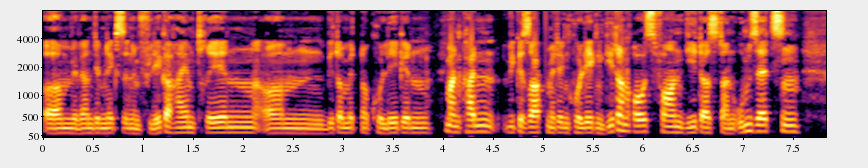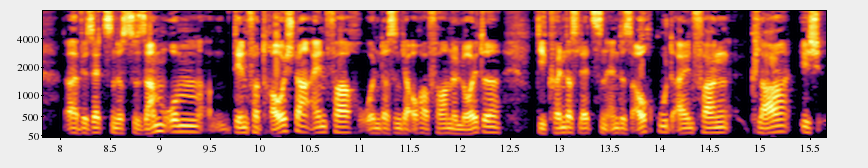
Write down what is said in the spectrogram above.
Ähm, wir werden demnächst in einem Pflegeheim drehen, ähm, wieder mit einer Kollegin. Man kann, wie gesagt, mit den Kollegen, die dann rausfahren, die das dann umsetzen. Äh, wir setzen das zusammen um, den vertraue ich da einfach und das sind ja auch erfahrene Leute, die können das letzten Endes auch gut einfangen. Klar, ich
